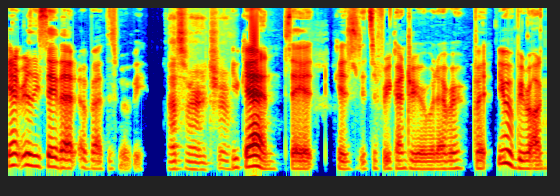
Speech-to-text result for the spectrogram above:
can't really say that about this movie. That's very true. You can say it because it's a free country or whatever, but you would be wrong.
